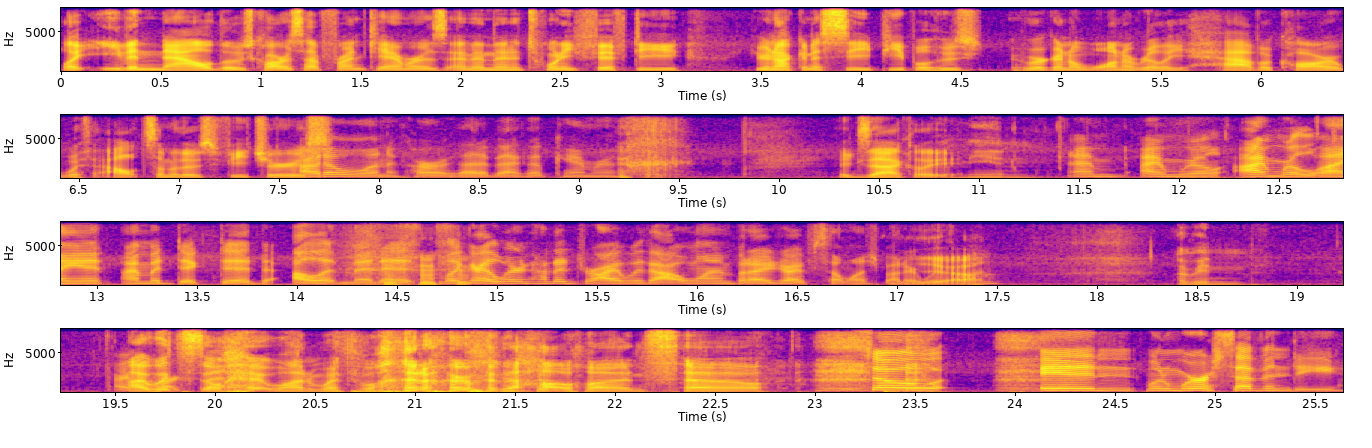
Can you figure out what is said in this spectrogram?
like even now, those cars have front cameras, and then in 2050, you're not going to see people who's who are going to want to really have a car without some of those features. I don't want a car without a backup camera. exactly. I mean, I'm I'm real I'm reliant. I'm addicted. I'll admit it. like I learned how to drive without one, but I drive so much better with Yeah. one. I mean, I I, would still better. hit one with one or without one. So So, in when we're 70,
